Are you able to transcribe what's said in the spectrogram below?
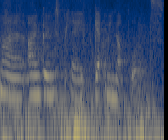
And I'm going to play Forget Me Not Waltz.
